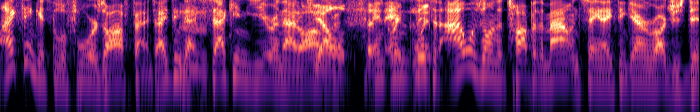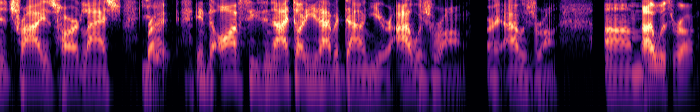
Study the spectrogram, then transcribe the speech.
I think it's LaFleur's offense. I think that second year in that offense. And and listen, I was on the top of the mountain saying I think Aaron Rodgers didn't try as hard last year Right. in the offseason. I thought he'd have a down year. I was wrong. All right, I was wrong. Um, I was wrong.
